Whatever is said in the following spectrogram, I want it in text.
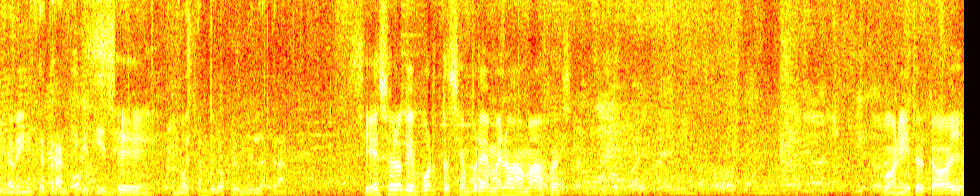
mira bien ese tranque que tiene. Sí. No es tan veloz, pero mira la tranque. Sí, eso es lo que importa, siempre de menos a más, pues. Bonito el caballo.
